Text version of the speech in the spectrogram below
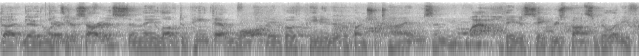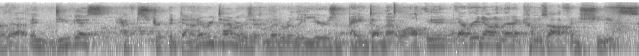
the, they're the ones. They're ones. that- just artists, and they love to paint that wall. They both painted it a bunch of times, and Wow. they just take responsibility for that. and do you guys have to strip it down every time, or is it literally years of paint on that wall? It, every now and then it comes off in sheets,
